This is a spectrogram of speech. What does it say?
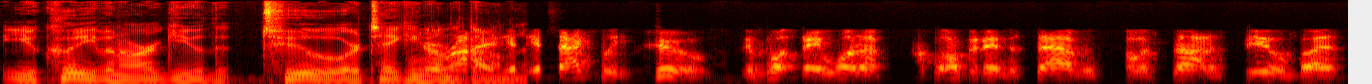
You could even argue that two are taking You're on right. dominant. It's actually two. They want, they want to clump it into seven, so it's not a few, but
